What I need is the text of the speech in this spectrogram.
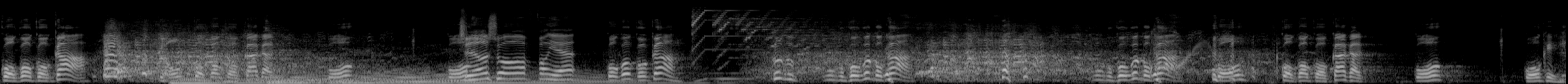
各個國家有各個國家嘅國國。只能說方言。各個國家，各個各個國家，各個國家，國各個國家嘅國國旗。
